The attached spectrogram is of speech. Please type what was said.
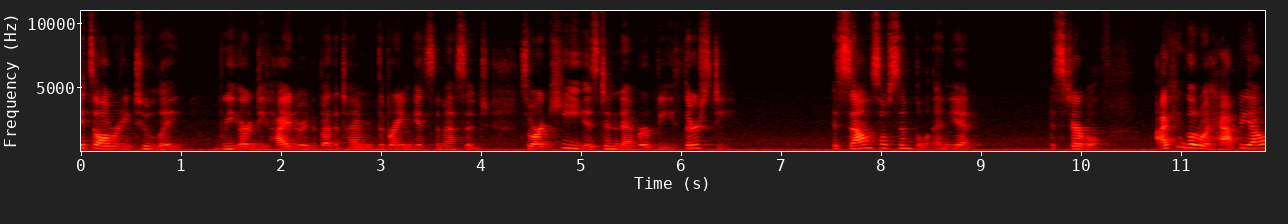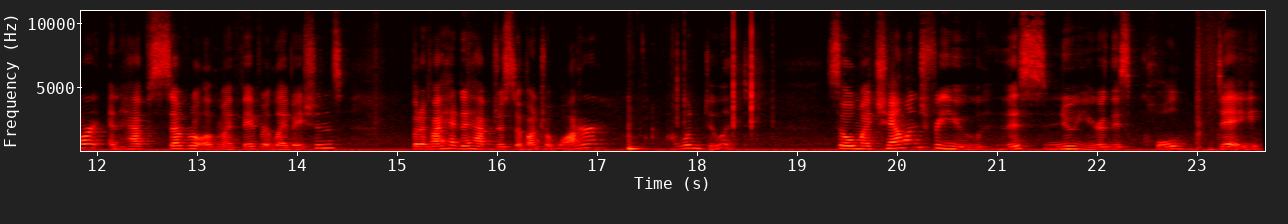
it's already too late. We are dehydrated by the time the brain gets the message. So our key is to never be thirsty. It sounds so simple, and yet it's terrible. I can go to a happy hour and have several of my favorite libations, but if I had to have just a bunch of water, I wouldn't do it. So my challenge for you this new year, this cold day,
